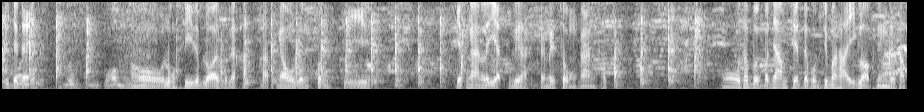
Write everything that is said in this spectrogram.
ที่จะได้ ลูกสีพร้อมเลยโอ้ลงสีเรียบร้อยหมดเลยครับ คัดเงาลงพ่นสีเก็บงานละเอียดหมดเลยจังได้ส่งงานครับ โอ้ถ้าเบิ่งปัญญามเซ็ตเดี๋ยวผมจะมาถ่ายอีกรอบหนึ่งเลยครับ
